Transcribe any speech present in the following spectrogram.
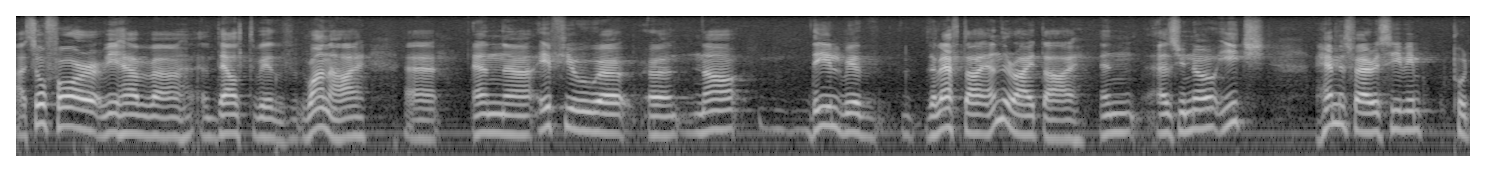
Uh, so far we have uh, dealt with one eye, uh, and uh, if you uh, uh, now deal with the left eye and the right eye, and as you know, each hemisphere receives input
